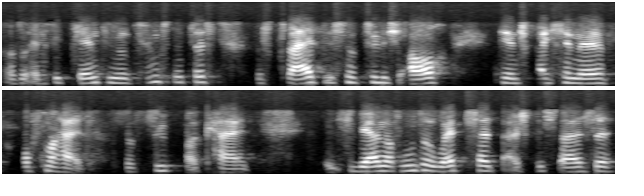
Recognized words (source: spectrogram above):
also Effizienz im Nutzungsprozess. Das Zweite ist natürlich auch die entsprechende Offenheit, Verfügbarkeit. Sie werden auf unserer Website beispielsweise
